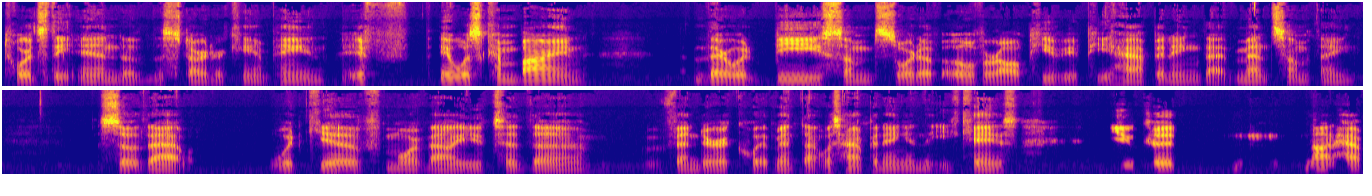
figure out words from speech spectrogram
towards the end of the starter campaign. If it was combined, there would be some sort of overall PvP happening that meant something, so that would give more value to the vendor equipment that was happening in the EKs. You could not have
